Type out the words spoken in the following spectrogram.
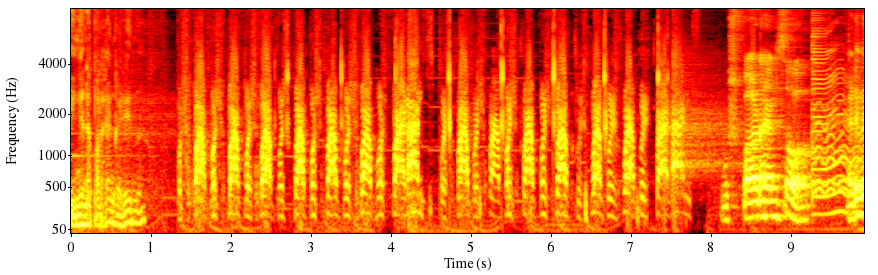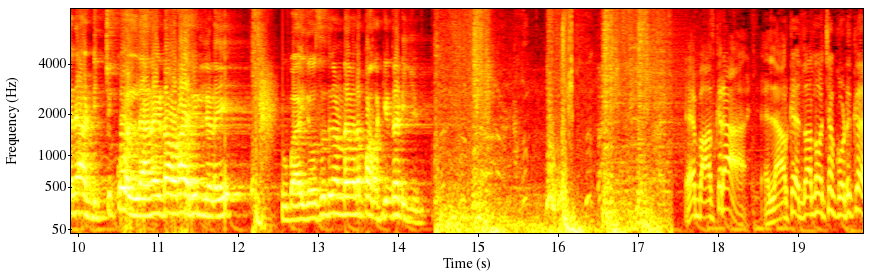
ഇങ്ങനെ പറയാൻ കഴിയുന്നത് പുഷ്പ പുഷ്പ പുഷ്പ പുഷ്പ പുഷ്പ പുഷ്പ പുഷ്പ ഡാൻസ് പുഷ്പ പുഷ്പ പുഷ്പ പുഷ്പ പുഷ്പ പുഷ്പ പുഷ്പ ഡാൻസ് പുഷ്പ ഡാൻസോ എടാ ഇവനെ അടിച്ചു കൊല്ലാനായിട്ട് അവിടെ ആരും ഇല്ലടേ ദുബായ് ജോസ് ഇത് കണ്ട ഇവനെ പറക്കിട്ട് അടിക്കും ഏ ഭാസ്കര എല്ലാവർക്കും എന്താന്ന് വെച്ചാ കൊടുക്ക്.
